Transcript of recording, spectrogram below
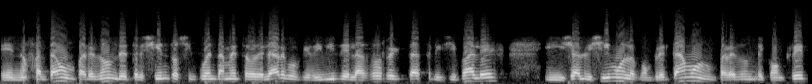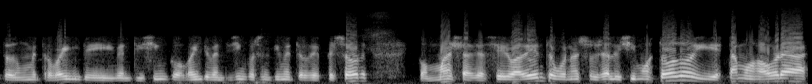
Eh, nos faltaba un paredón de 350 metros de largo que divide las dos rectas principales y ya lo hicimos, lo completamos, un paredón de concreto de un metro 20 y 25, 20, 25 centímetros de espesor con mallas de acero adentro, bueno, eso ya lo hicimos todo y estamos ahora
